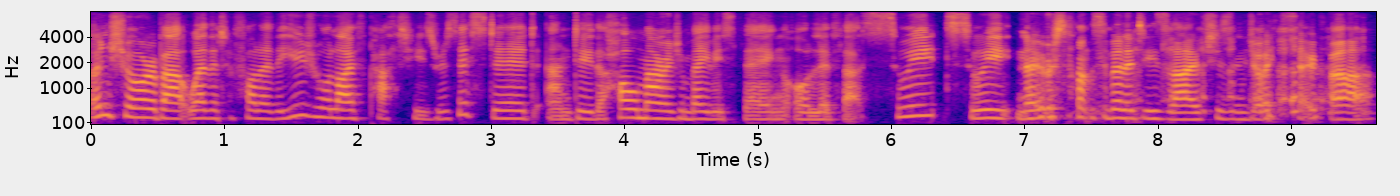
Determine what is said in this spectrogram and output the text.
Unsure about whether to follow the usual life path she's resisted and do the whole marriage and babies thing or live that sweet, sweet, no responsibilities life she's enjoyed so far.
